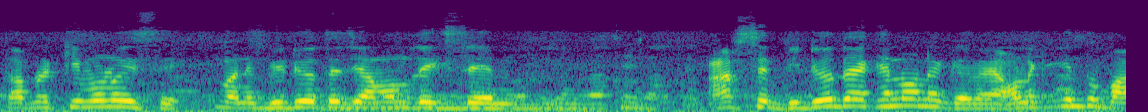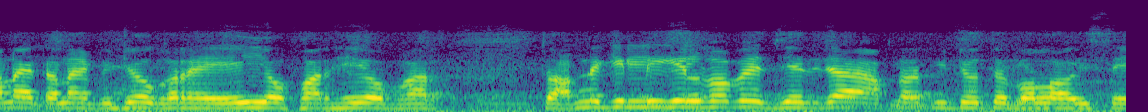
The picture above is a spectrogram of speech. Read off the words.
তো আপনার কি মনে হয়েছে মানে ভিডিওতে যেমন দেখছেন আসছে ভিডিও দেখেন অনেকে অনেকে কিন্তু বানায় টানায় ভিডিও করে এই অফার এই অফার তো আপনি কি লিগেলভাবে যেটা আপনার ভিডিওতে বলা হয়েছে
